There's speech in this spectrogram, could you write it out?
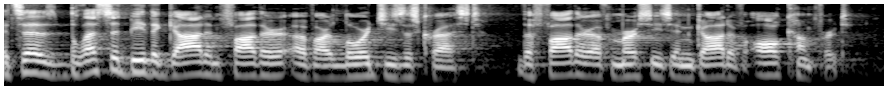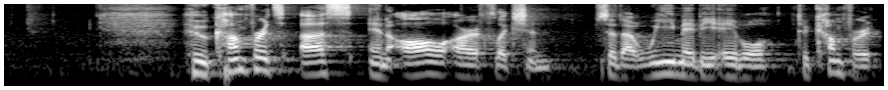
It says, Blessed be the God and Father of our Lord Jesus Christ, the Father of mercies and God of all comfort who comforts us in all our affliction, so that we may be able to comfort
